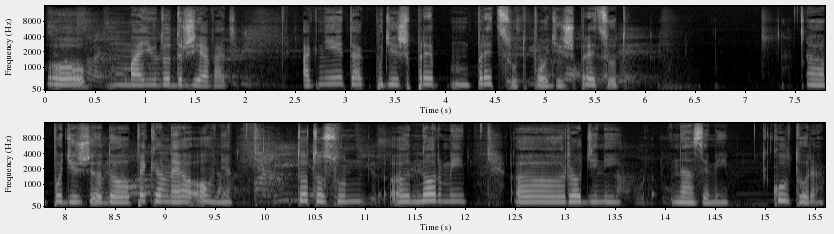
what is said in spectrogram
o, majú dodržiavať. Ak nie, tak budeš pre, predsud, pôjdeš predsud. A pôjdeš do pekelného ohňa. Toto sú normy rodiny na zemi. Kultúra.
